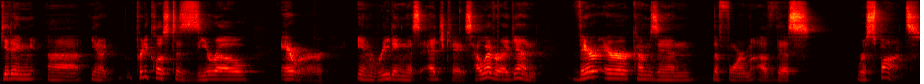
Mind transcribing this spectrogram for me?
getting uh, you know pretty close to zero error in reading this edge case. However, again, their error comes in the form of this response.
